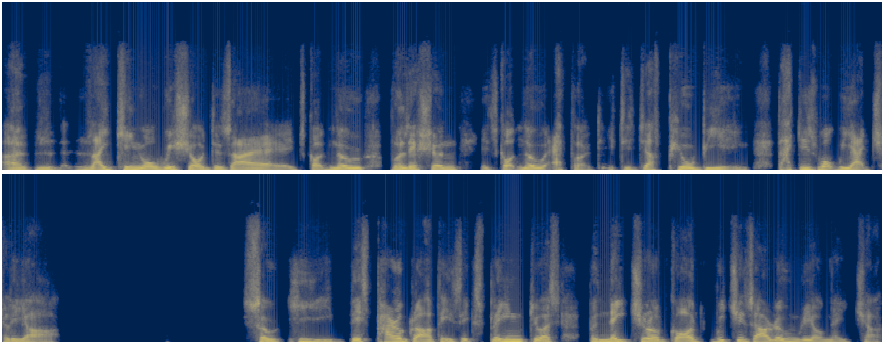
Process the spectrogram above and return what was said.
uh, liking or wish or desire. It's got no volition. It's got no effort. It is just pure being. That is what we actually are. So he, this paragraph is explaining to us the nature of God, which is our own real nature.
